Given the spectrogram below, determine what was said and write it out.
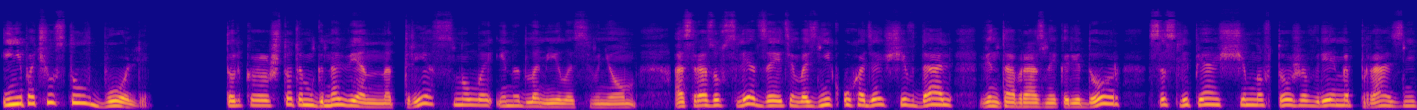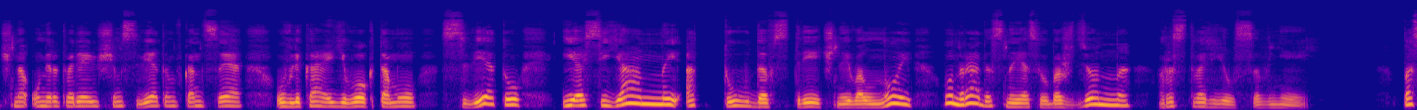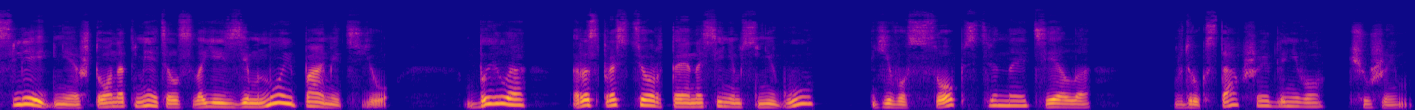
и не почувствовал боли. Только что-то мгновенно треснуло и надломилось в нем, а сразу вслед за этим возник уходящий вдаль винтообразный коридор со слепящим, но в то же время празднично умиротворяющим светом в конце, увлекая его к тому свету, и осиянный оттуда встречной волной он радостно и освобожденно растворился в ней. Последнее, что он отметил своей земной памятью, было распростертое на синем снегу его собственное тело, вдруг ставшее для него чужим.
